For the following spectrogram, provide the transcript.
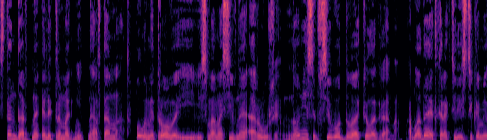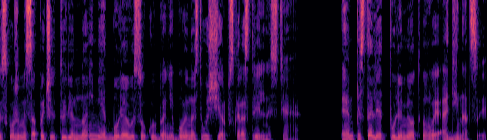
Стандартный электромагнитный автомат, полуметровое и весьма массивное оружие, но весит всего 2 килограмма. Обладает характеристиками, схожими с АП-4, но имеет более высокую бронебойность ущерб скорострельности. М-пистолет-пулемет В-11.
